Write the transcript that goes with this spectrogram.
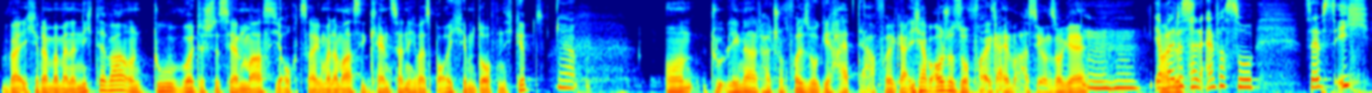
weil ich ja dann bei meiner Nichte war und du wolltest es ja an Marci auch zeigen, weil der Marci kennt es ja nicht, was es bei euch hier im Dorf nicht gibt. Ja. Und du, Lena hat halt schon voll so gehypt, ja, voll geil. Ich habe auch schon so voll geil Marci und so, gell? Ja, Aber weil das, das- halt einfach so, selbst ich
